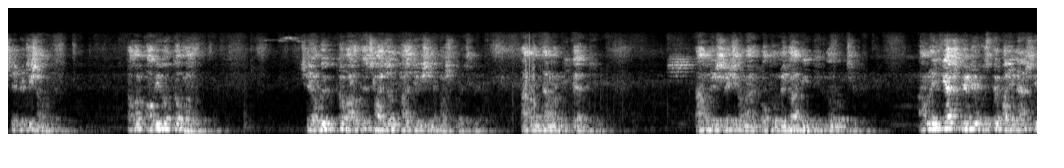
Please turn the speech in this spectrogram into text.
সে ব্রিটিশ আমলে। তখন অবিভক্ত ভারত। সেই অবিভক্ত ভারতে ছয়জন ফার্স্ট ডিভিশনে পাশ করেছিলেন তার মধ্যে আমার পিতা একজন। তাহলে সেই সময় কত মেধাবী, তীক্ষ্ণ লোক ছিল। আমরা ইতিহাস ঘেটে বুঝতে পারি না সে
